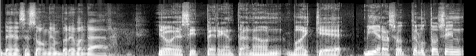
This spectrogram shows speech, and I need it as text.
den här säsongen börjar vara där. Joo, ja sitten perjantaina on vaikea vierasottelu. Tosin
